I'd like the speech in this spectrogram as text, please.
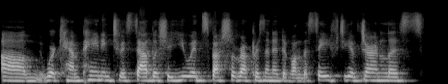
Um, we're campaigning to establish a UN special representative on the safety of journalists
